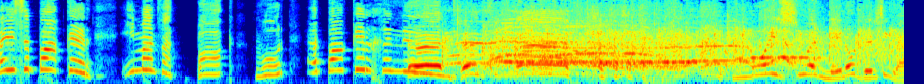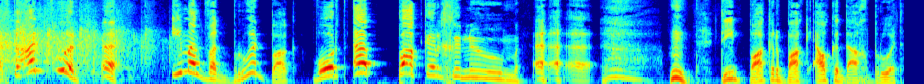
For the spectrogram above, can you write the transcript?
Hy is 'n bakker. Iemand wat bak word 'n bakker genoem. Dit is reg. Mooi so, Neno, dis die regte antwoord. Iemand wat brood bak word 'n bakker genoem. Hm, die bakker bak elke dag brood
